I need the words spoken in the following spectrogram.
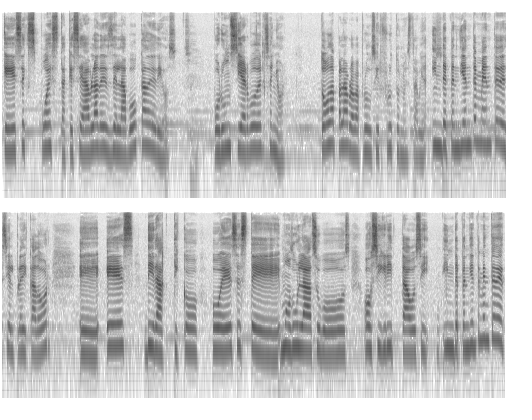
que es expuesta, que se habla desde la boca de Dios por un siervo del Señor, toda palabra va a producir fruto en nuestra vida, independientemente de si el predicador eh, es didáctico o es este modula su voz o si grita o si independientemente de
